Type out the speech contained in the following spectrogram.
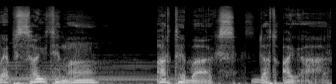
وبسایت ما artbox.ir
